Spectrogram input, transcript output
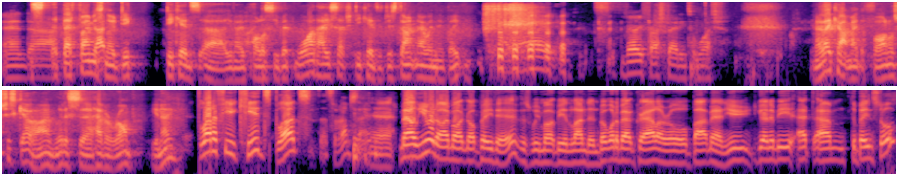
And uh, that, famous that- no dick dickheads, uh, you know, policy. But why are they such dickheads that just don't know when they're beaten? no, it's very frustrating to watch. You know, they can't make the finals. Just go home. Let us uh, have a romp. You know. Blood a few kids, bloods. That's what I'm saying. Yeah. Mal, you and I might not be there because we might be in London. But what about Growler or Bartman? You going to be at um, the Beanstalk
